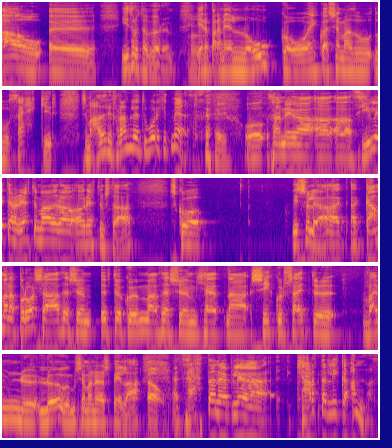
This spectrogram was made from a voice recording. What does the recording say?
á uh, íþróttavörum eru bara með logo og eitthvað sem að þú, þú þekkir sem aðri framleiðandi voru ekkert með. Nei. og þannig að, að, að þýleitir að réttum aður á, á réttum stað. Sko vissulega, er gaman að brosa af þessum upptökum af þessum hérna sigur sætu væmnu lögum sem hann er að spila. Já. en þetta nefnilega kjarnar líka annað.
